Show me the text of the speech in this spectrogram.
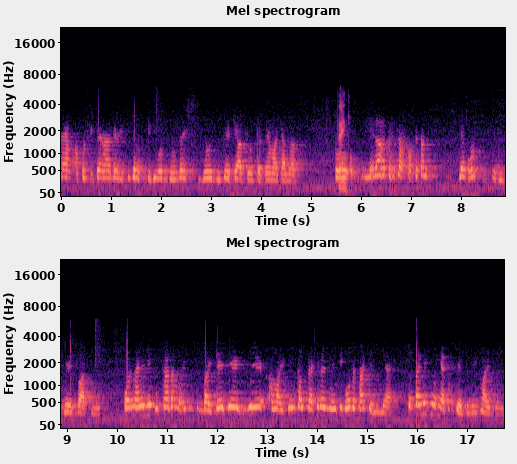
हैं आपको दिखते रहा अगर इसी तरह स्थिति वो जो जो जितने अच्छे आप शो करते हैं माशाल्लाह। तो मेरा तरीका पाकिस्तान किया बहुत ये इस बात की। और मैंने ये पूछना था भाई से कि ये हमारी टीम कल प्रैक्टिकल नहीं थी बहुत अच्छा खेली है। तो पहले क्यों नहीं ऐसा खेलती थी हमारी टीम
